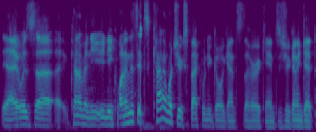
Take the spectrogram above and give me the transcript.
yeah, it was uh, kind of a unique one, and it's it's kind of what you expect when you go against the Hurricanes. Is you're going to get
